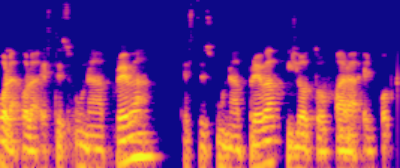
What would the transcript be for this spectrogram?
Hola, hola, esta es una prueba, esta es una prueba piloto para el podcast.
